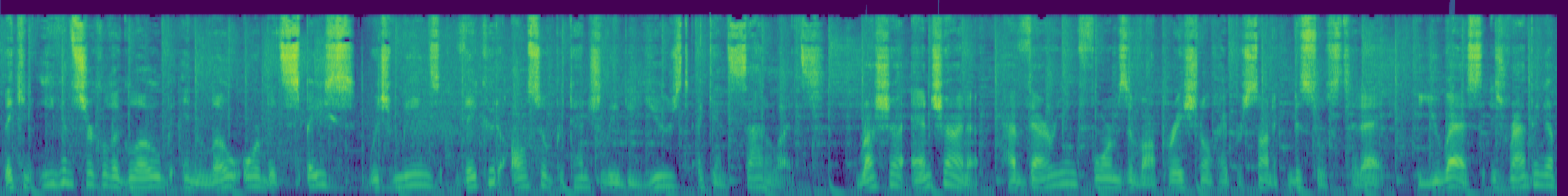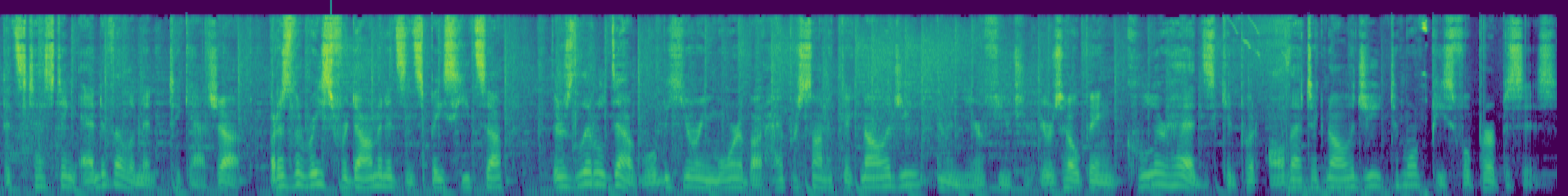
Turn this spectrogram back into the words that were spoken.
They can even circle the globe in low orbit space, which means they could also potentially be used against satellites. Russia and China have varying forms of operational hypersonic missiles today. The US is ramping up its testing and development to catch up. But as the race for dominance in space heats up, there's little doubt we'll be hearing more about hypersonic technology in the near future. Here's hoping cooler heads can put all that technology to more peaceful purposes.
